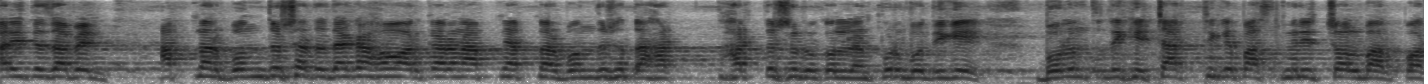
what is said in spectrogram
বাড়িতে যাবেন। আপনার বন্ধুর সাথে দেখা হওয়ার কারণে আপনি আপনার বন্ধুর সাথে হাঁটতে শুরু করলেন পূর্ব দিকে। বলুন তো দেখি, চার থেকে পাঁচ মিনিট চলবার পর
